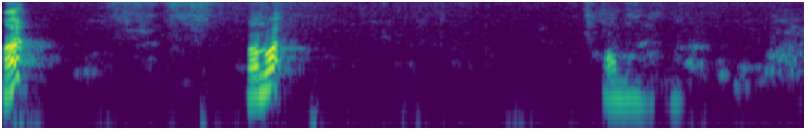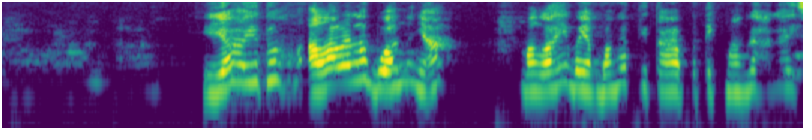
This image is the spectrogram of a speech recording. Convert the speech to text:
Hah? Non wa? Oh, mangga. Iya itu ala lah buahnya. Mangganya banyak banget kita petik mangga guys.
